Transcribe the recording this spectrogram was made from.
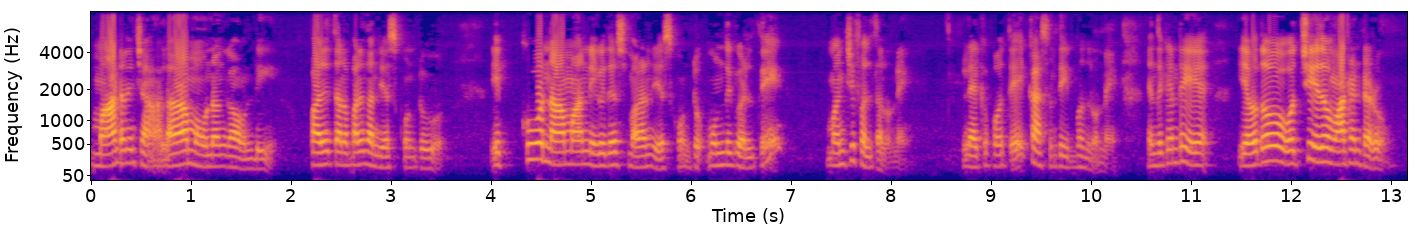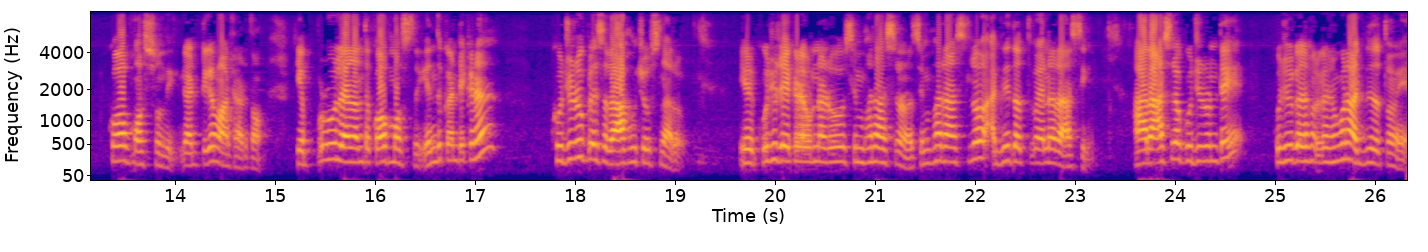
మాటని చాలా మౌనంగా ఉండి పని తన పని తను చేసుకుంటూ ఎక్కువ నామాన్ని ఎగుదే స్మరణ చేసుకుంటూ ముందుకు వెళ్తే మంచి ఫలితాలు ఉన్నాయి. లేకపోతే కాసంత ఇబ్బందులు ఉన్నాయి. ఎందుకంటే ఎవరో వచ్చి ఏదో మాట అంటాడు కోపం వస్తుంది. గట్టిగా మాట్లాడతాం. ఎప్పుడూ లేనంత కోపం వస్తుంది. ఎందుకంటే ఇక్కడ కుజుడు ప్లస్ రాహు చూస్తున్నారు. ఈ కుజుడు ఎక్కడ ఉన్నాడు? సింహరాశిలో ఉన్నాడు. సింహరాశిలో అగ్నితత్వమైన రాశి. ఆ రాశిలో కుజుడు ఉంటే కుజుడు గ్రహం కూడా అగ్నితత్వమే.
